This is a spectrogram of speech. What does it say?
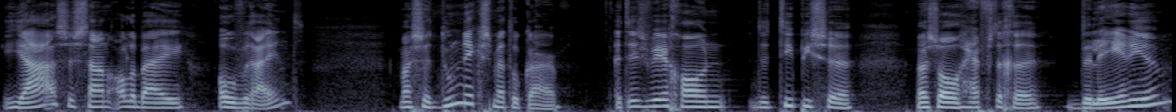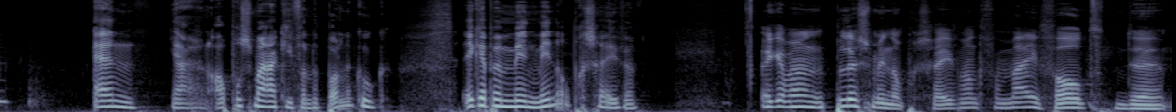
Ja, ze staan allebei overeind, maar ze doen niks met elkaar. Het is weer gewoon de typische, best wel heftige delirium. En ja, een appelsmaakje van de pannenkoek. Ik heb een min-min opgeschreven. Ik heb een plus-min opgeschreven, want voor mij valt de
